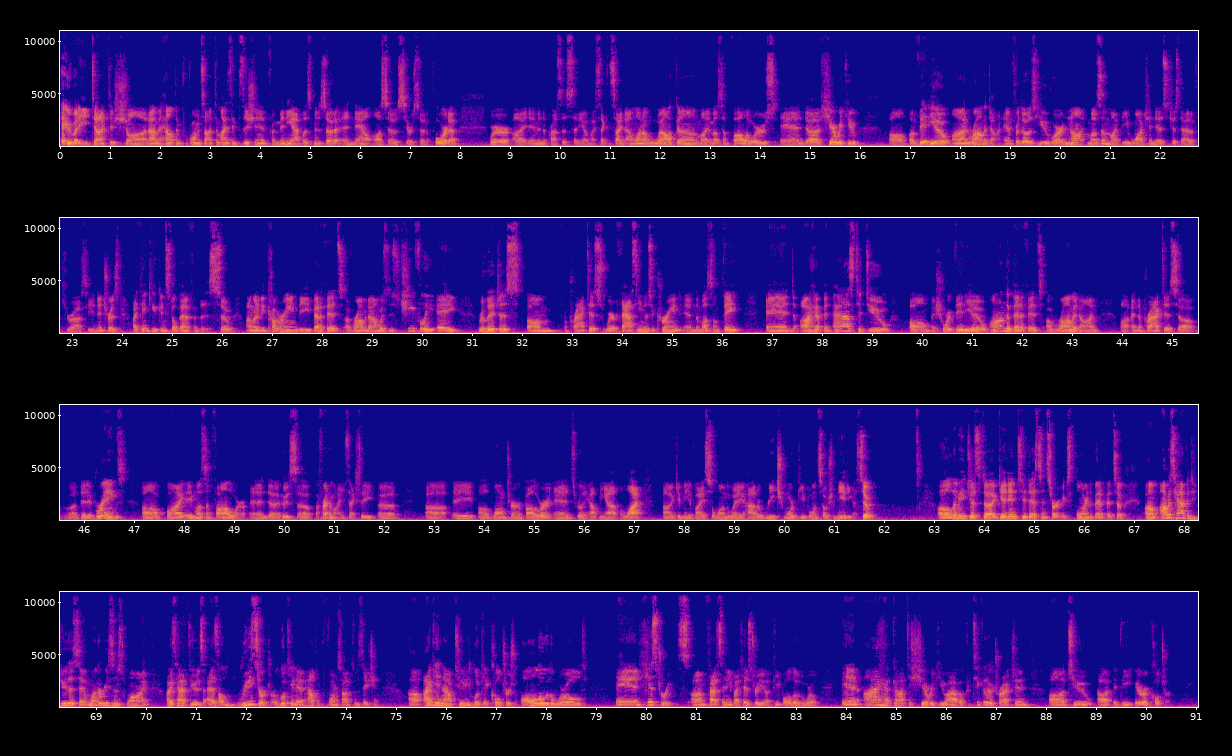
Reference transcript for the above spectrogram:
Hey everybody, Dr. Sean. I'm a health and performance optimizing physician from Minneapolis, Minnesota, and now also Sarasota, Florida, where I am in the process of setting up my second site. Now I want to welcome my Muslim followers and uh, share with you uh, a video on Ramadan. And for those of you who are not Muslim, might be watching this just out of curiosity and interest, I think you can still benefit this. So I'm going to be covering the benefits of Ramadan, which is chiefly a religious um, practice where fasting is occurring in the Muslim faith. And I have been asked to do um, a short video on the benefits of Ramadan uh, and the practice uh, uh, that it brings uh, by a Muslim follower and uh, who's uh, a friend of mine. He's actually a, a long-term follower and it's really helped me out a lot, give me advice along the way how to reach more people on social media. So let me just get into this and start exploring the benefits. So um, I was happy to do this and one of the reasons why I have to do is as a researcher looking at health and performance optimization, uh, I get an opportunity to look at cultures all over the world and histories. I'm fascinated by history of people all over the world. And I have got to share with you, I have a particular attraction uh, to uh, the Arab culture.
